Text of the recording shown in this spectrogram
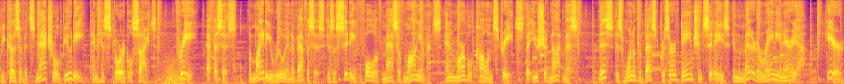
because of its natural beauty and historical sites. 3. Ephesus The mighty ruin of Ephesus is a city full of massive monuments and marble-columned streets that you should not miss. This is one of the best preserved ancient cities in the Mediterranean area. Here,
